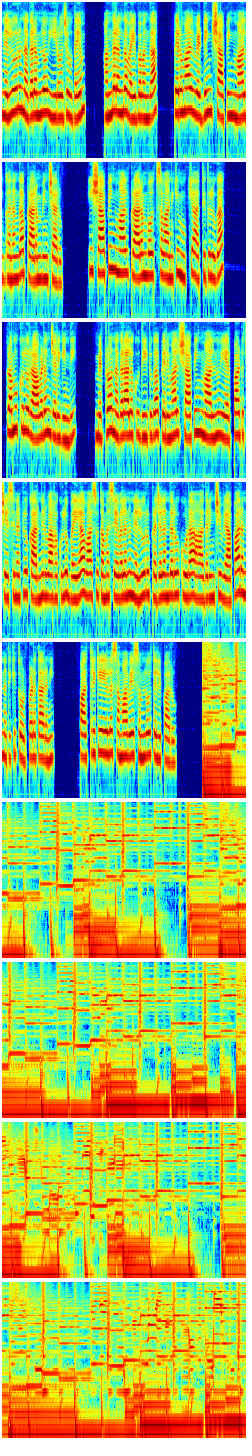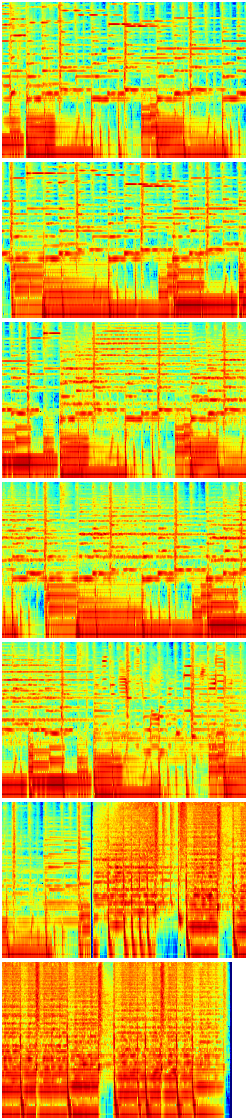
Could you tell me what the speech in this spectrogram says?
నెల్లూరు నగరంలో ఈరోజు ఉదయం అంగరంగ వైభవంగా పెరుమాల్ వెడ్డింగ్ షాపింగ్ మాల్ ఘనంగా ప్రారంభించారు. ఈ షాపింగ్ మాల్ ప్రారంభోత్సవానికి ముఖ్య అతిథులుగా ప్రముఖులు రావడం జరిగింది. మెట్రో నగరాలకు దీటుగా పెరిమాల్ షాపింగ్ మాల్ను ఏర్పాటు చేసినట్లు కార్యనిర్వాహకులు బయ్యావాసు తమ సేవలను నెల్లూరు ప్రజలందరూ కూడా ఆదరించి వ్యాపారన్నతికి తోడ్పడతారని పాత్రికేయుల సమావేశంలో తెలిపారు.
